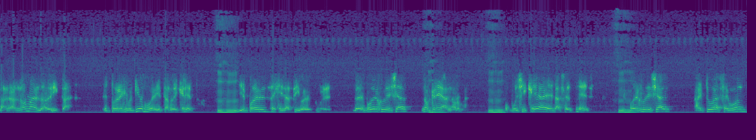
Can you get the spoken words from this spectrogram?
La, norma es la dicta. El Poder Ejecutivo puede dictar decretos. Y el Poder Legislativo, el, Poder Judicial no crea normas. O pues, si crea es la sentencia. El Poder Judicial actúa según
